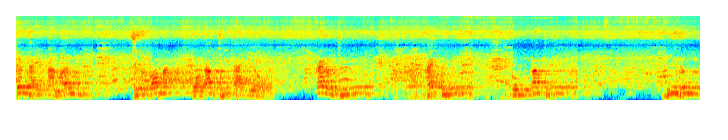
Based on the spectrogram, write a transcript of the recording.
chân thành cảm ơn sự có mặt của các đồng chí đại biểu các đồng chí khách quý cùng các đồng chí bí thư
